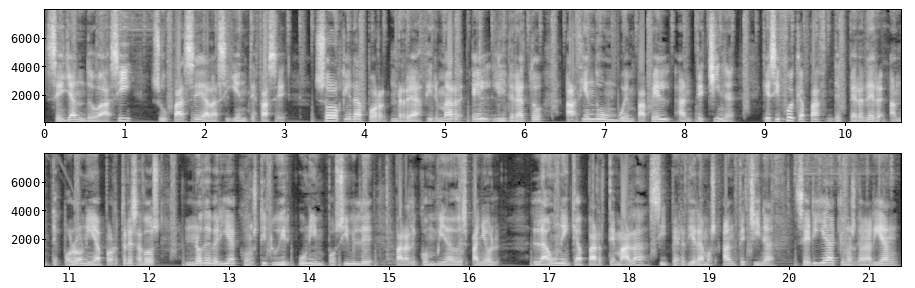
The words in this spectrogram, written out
sellando así su pase a la siguiente fase. Solo queda por reafirmar el liderato haciendo un buen papel ante China, que si fue capaz de perder ante Polonia por 3 a 2 no debería constituir un imposible para el combinado español la única parte mala, si perdiéramos ante China, sería que nos ganarían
